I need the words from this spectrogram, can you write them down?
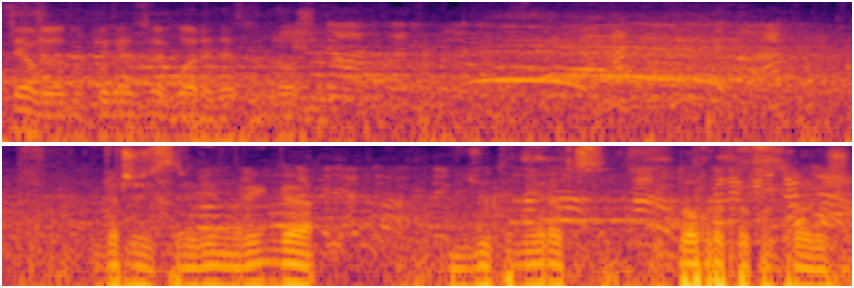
u telu i odmah povezuje gore, desno droša. Drži sredinu ringa. Međutim, Irac dobro to kontroliše.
